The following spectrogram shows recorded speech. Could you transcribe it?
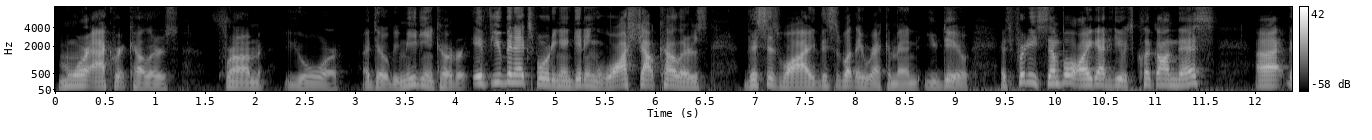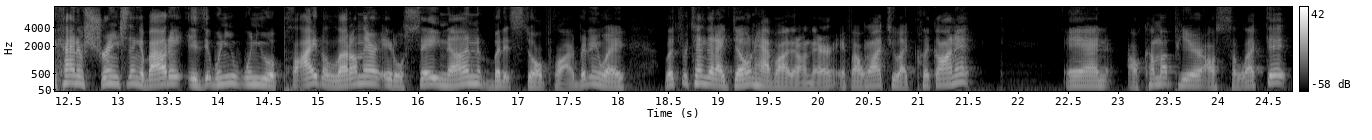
more accurate colors from your Adobe Media Encoder. If you've been exporting and getting washed out colors, this is why, this is what they recommend you do. It's pretty simple. All you got to do is click on this. Uh, the kind of strange thing about it is that when you when you apply the LUT on there, it'll say none, but it's still applied. But anyway, let's pretend that I don't have either on there. If I want to, I click on it, and I'll come up here. I'll select it.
